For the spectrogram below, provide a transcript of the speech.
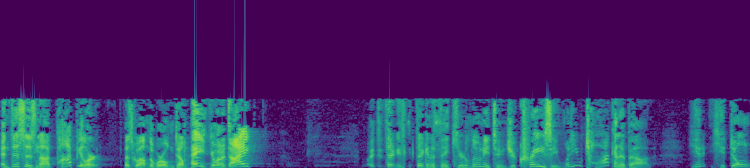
And this is not popular. Let's go out in the world and tell them, hey, you want to die? They're, they're going to think you're Looney Tunes. You're crazy. What are you talking about? You, you don't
